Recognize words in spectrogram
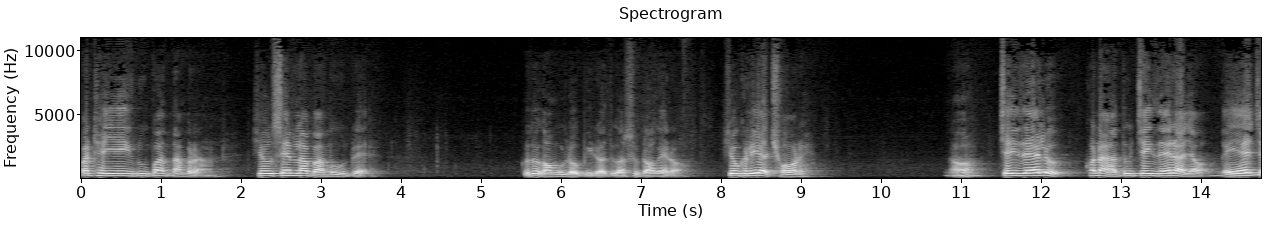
ပထယေရူပတံပရံရုပ်ဆင်းလှပမှုအတွက် ကုသိုလ်ကောင်းမှုလုပ်ပြီးတော့သူကဆူတောင်းခဲ့တော့ရုပ်ကလေးကချောတယ်နော်ချိန်ဆဲလို့ခုနကသူချိန်ဆဲတာကြောင့်ငရဲကြ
